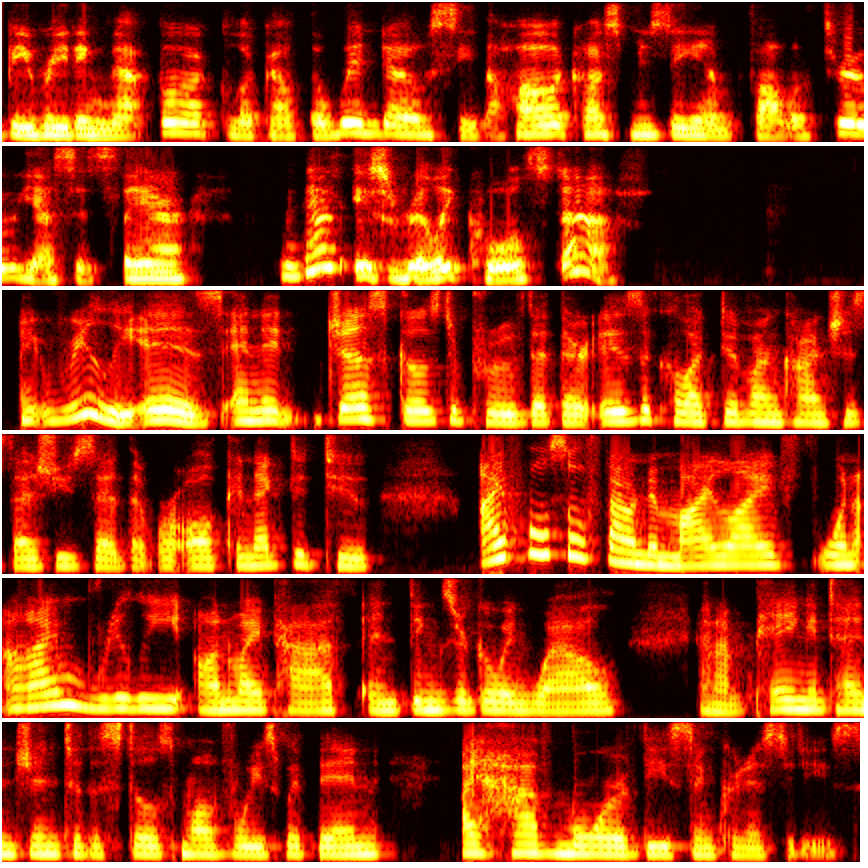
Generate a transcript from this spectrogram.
be reading that book, look out the window, see the Holocaust Museum, follow through. Yes, it's there. I mean, that is really cool stuff. It really is. And it just goes to prove that there is a collective unconscious, as you said, that we're all connected to. I've also found in my life when I'm really on my path and things are going well and I'm paying attention to the still small voice within, I have more of these synchronicities.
